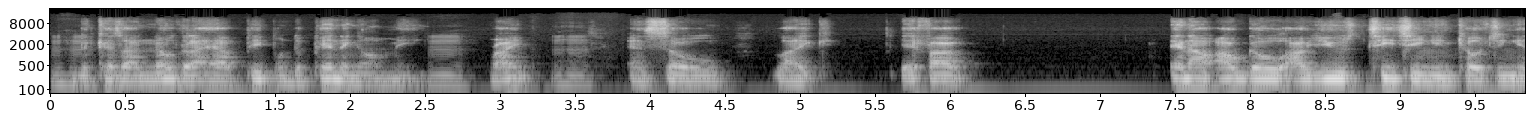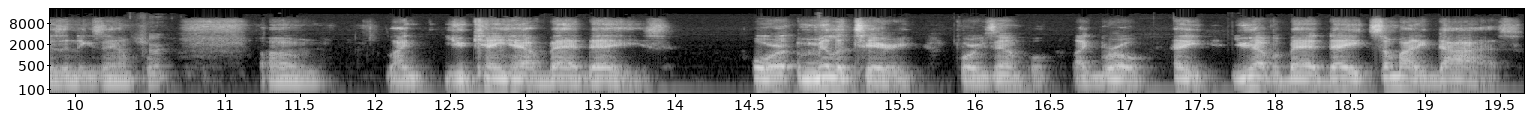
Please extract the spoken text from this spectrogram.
mm-hmm. because I know that I have people depending on me, mm. right? Mm-hmm. And so, like, if I and I'll, I'll, go, I'll use teaching and coaching as an example. Sure. Um, like, you can't have bad days, or military, for example. Like, bro, hey, you have a bad day, somebody dies.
